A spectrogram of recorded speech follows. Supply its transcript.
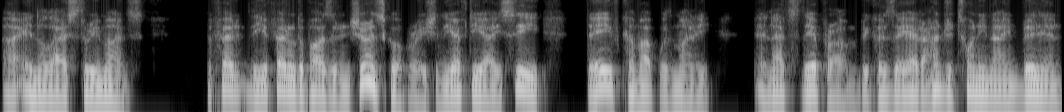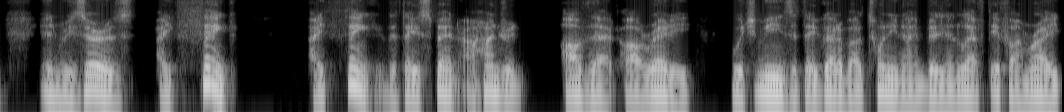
uh, in the last three months. The, Fed, the Federal Deposit Insurance Corporation, the FDIC, they've come up with money and that's their problem because they had 129 billion in reserves. I think I think that they've spent a hundred of that already, which means that they've got about 29 billion left, if I'm right.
